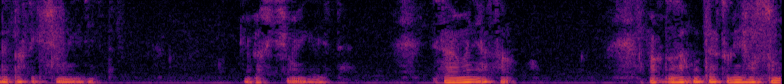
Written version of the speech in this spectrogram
La persécution existe. La persécution existe. Et ça va mener à ça. Alors que dans un contexte où les gens sont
